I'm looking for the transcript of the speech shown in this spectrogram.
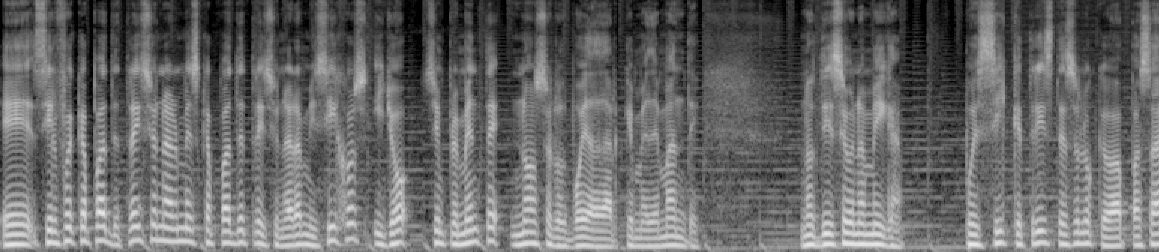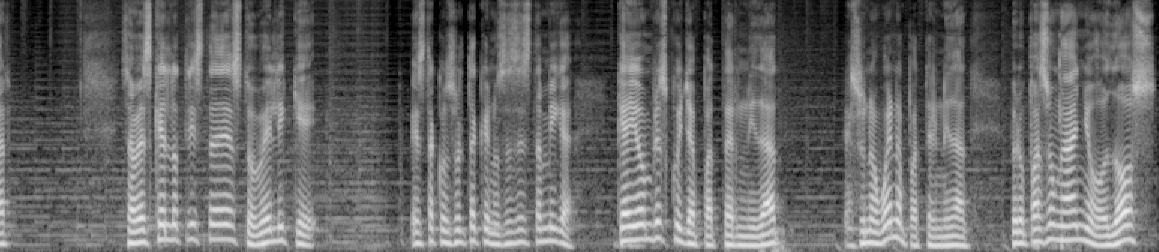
eh, si él fue capaz de traicionarme, es capaz de traicionar a mis hijos y yo simplemente no se los voy a dar, que me demande. Nos dice una amiga, pues sí, qué triste, eso es lo que va a pasar. ¿Sabes qué es lo triste de esto, Beli? Que esta consulta que nos hace esta amiga, que hay hombres cuya paternidad es una buena paternidad, pero pasa un año o dos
